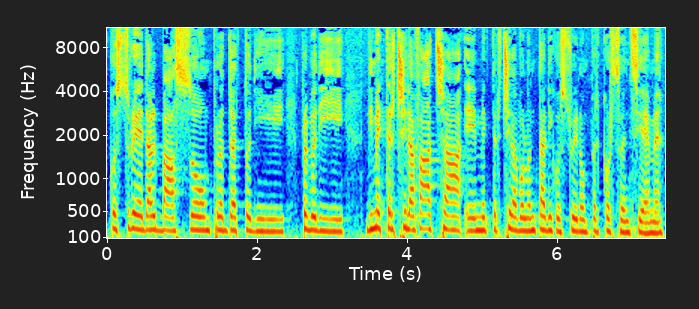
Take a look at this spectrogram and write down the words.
costruire dal basso un progetto di, proprio di di metterci la faccia e metterci la volontà di costruire un percorso insieme.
